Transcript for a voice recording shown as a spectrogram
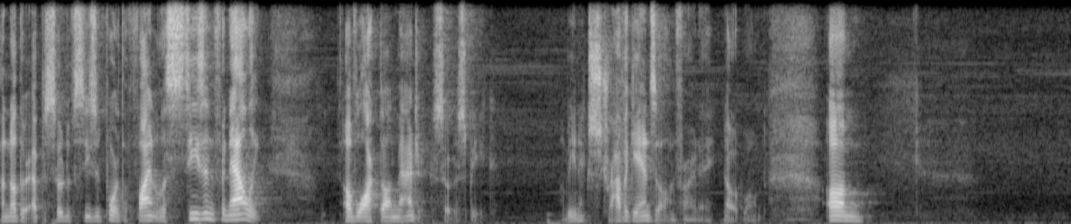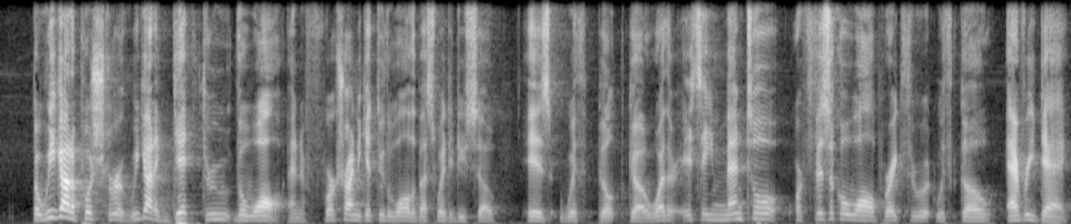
another episode of season four, the final season finale of Locked On Magic, so to speak. It'll be an extravaganza on Friday. No, it won't. Um, but we got to push through. We got to get through the wall. And if we're trying to get through the wall, the best way to do so is with Built Go. Whether it's a mental or physical wall, break through it with Go every day.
